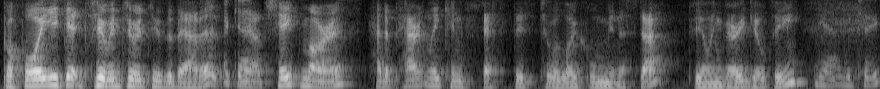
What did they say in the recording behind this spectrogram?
before you get too intuitive about it. Okay. Now Chief Morris had apparently confessed this to a local minister, feeling very guilty, Yeah, I would too.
